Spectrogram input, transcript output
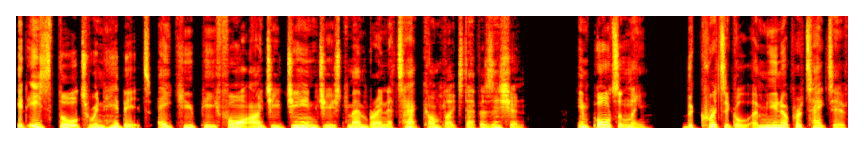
it is thought to inhibit AQP4 IgG induced membrane attack complex deposition. Importantly, the critical immunoprotective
